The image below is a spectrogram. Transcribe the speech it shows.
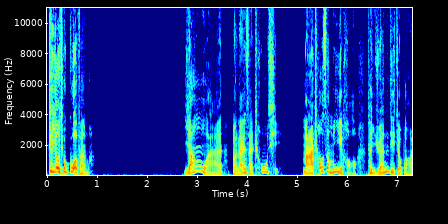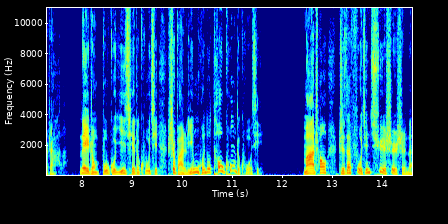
这要求过分吗？”杨婉本来在抽泣。马超这么一吼，他原地就爆炸了。那种不顾一切的哭泣，是把灵魂都掏空的哭泣。马超只在父亲去世时呢，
